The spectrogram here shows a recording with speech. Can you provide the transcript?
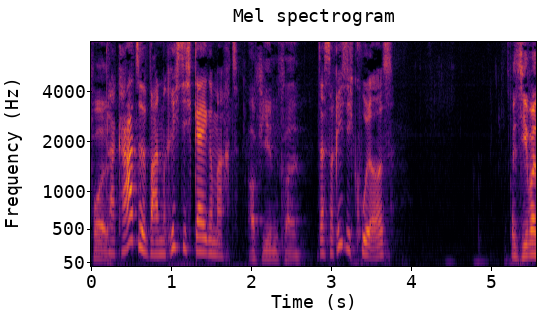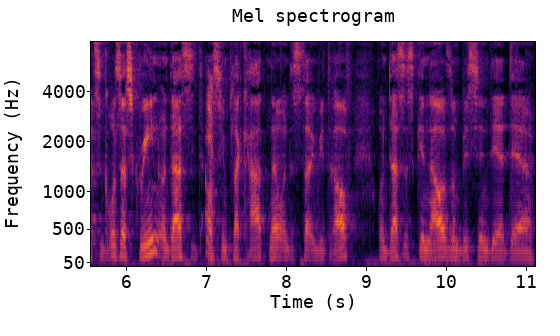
Plakate waren richtig geil gemacht. Auf jeden Fall. Das sah richtig cool aus. Ist jeweils ein großer Screen und das sieht ja. aus wie ein Plakat, ne? Und ist da irgendwie drauf. Und das ist genau so ein bisschen der, der,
